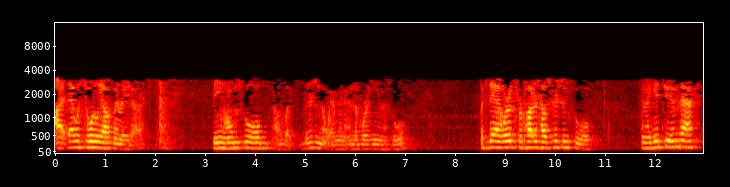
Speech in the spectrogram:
I, that was totally off my radar. Being homeschooled, I was like, there's no way I'm going to end up working in a school. But today I work for Potter's House Christian School, and I get to impact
